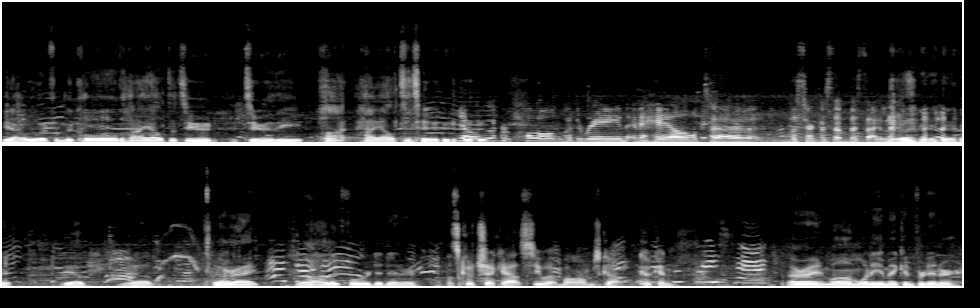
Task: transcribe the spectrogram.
yeah, we went from the cold high altitude to the hot high altitude. yeah, we went from cold with rain and hail to the surface of the sun. yep, yep. All right. Well, I look forward to dinner. Let's go check out, see what mom's got cooking. All right, mom, what are you making for dinner?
